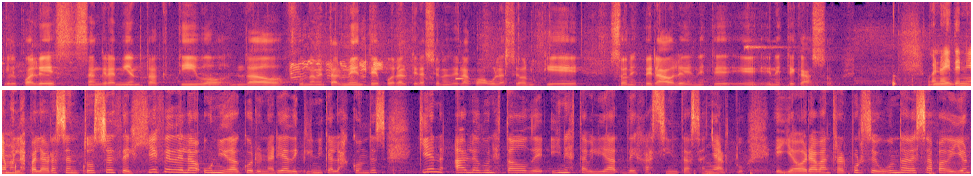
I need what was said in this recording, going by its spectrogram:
el cual es sangramiento activo, dado fundamentalmente por alteraciones de la coagulación que son esperables en este, en este caso. Bueno, ahí teníamos las palabras entonces del jefe de la unidad coronaria de Clínica Las Condes, quien habla de un estado de inestabilidad de Jacinta Sañartu. Ella ahora va a entrar por segunda vez a pabellón,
